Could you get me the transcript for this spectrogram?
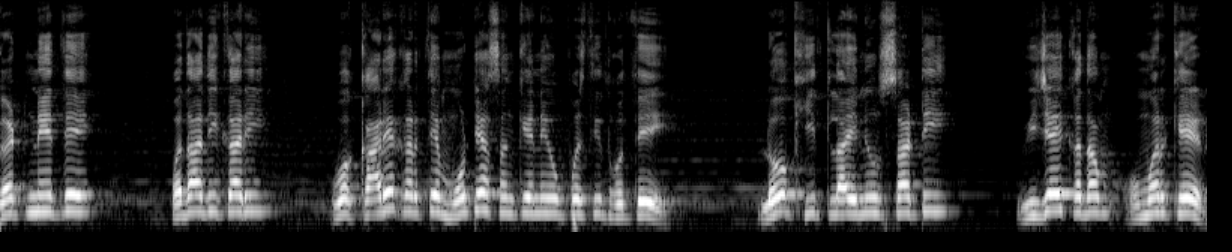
गटनेते पदाधिकारी व कार्यकर्ते मोठ्या संख्येने उपस्थित होते. लोकहित लाईव्ह न्यूजसाठी विजय कदम उमरखेड.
